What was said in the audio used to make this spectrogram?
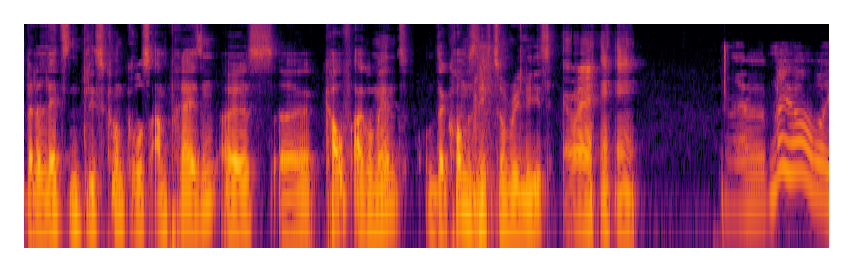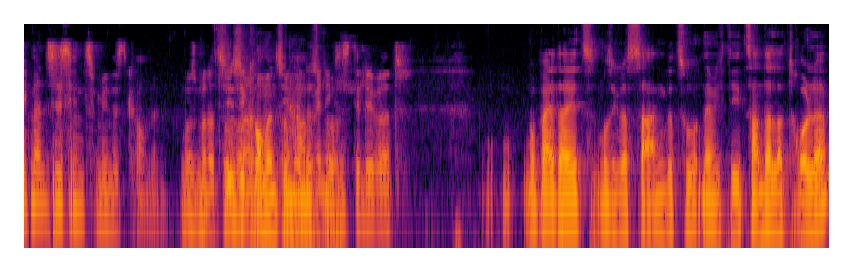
bei der letzten BlizzCon groß anpreisen als äh, Kaufargument und da kommen sie nicht zum Release. Äh, naja, aber ich meine, sie sind zumindest kommen, muss man dazu Sie- sie sagen. kommen Sie haben zumindest wenigstens delivered. Wobei da jetzt muss ich was sagen dazu, nämlich die Zandala Trolle,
